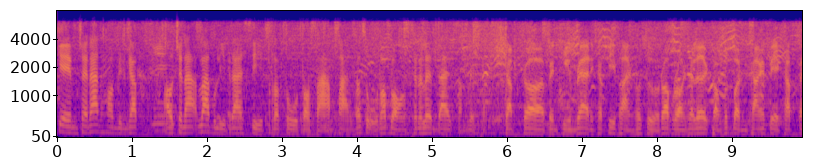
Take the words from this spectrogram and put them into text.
เกมชัยนาทฮอนบินครับ เอาชนะราชบุรีไปได้ 4 ประตูต่อ 3 ผ่านเข้าสู่รอบรองชนะเลิศได้สำเร็จครับครับก็เป็นทีมแรกนะครับที่ผ่านเข้าสู่รอบรองชนะเลิศของฟุตบอลช้างเอเปครับไป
